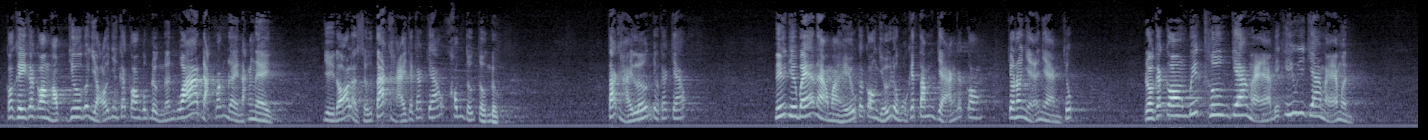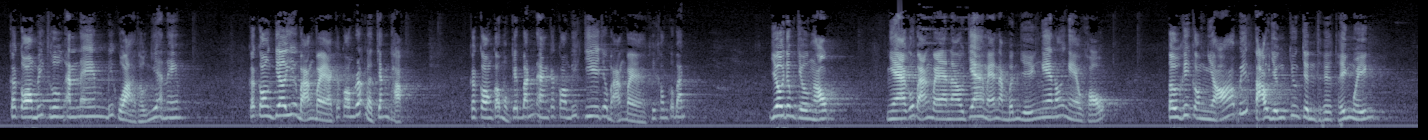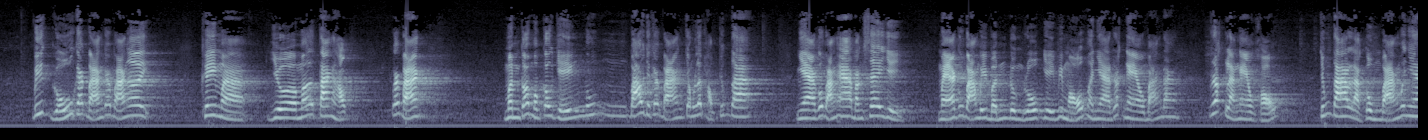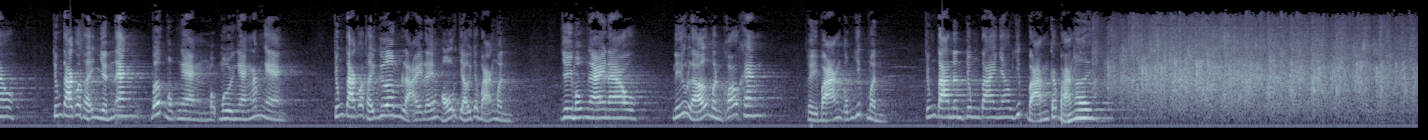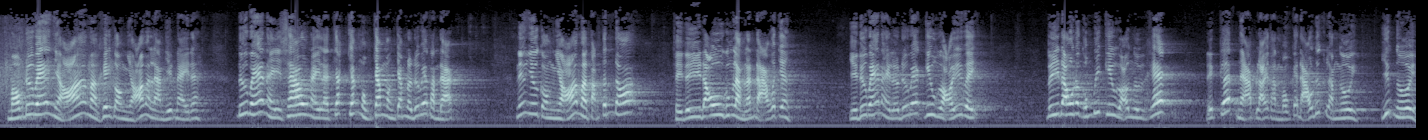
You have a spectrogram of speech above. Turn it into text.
Có khi các con học chưa có giỏi nhưng các con cũng đừng nên quá đặt vấn đề nặng nề, vì đó là sự tác hại cho các cháu không tưởng tượng được tác hại lớn cho các cháu. Nếu như bé nào mà hiểu, các con giữ được một cái tâm trạng các con, cho nó nhẹ nhàng chút. Rồi các con biết thương cha mẹ, biết hiếu với cha mẹ mình. Các con biết thương anh em, biết hòa thuận với anh em. Các con chơi với bạn bè, các con rất là chân thật. Các con có một cái bánh ăn, các con biết chia cho bạn bè khi không có bánh. Vô trong trường học, nhà của bạn bè nào, cha mẹ nằm bệnh viện, nghe nói nghèo khổ từ khi còn nhỏ biết tạo dựng chương trình thiện nguyện. Biết rủ các bạn các bạn ơi, khi mà vừa mới tan học, các bạn, mình có một câu chuyện muốn báo cho các bạn trong lớp học chúng ta. Nhà của bạn a, bạn c gì? Mẹ của bạn bị bệnh đường ruột gì, bị mổ mà nhà rất nghèo, bạn đang rất là nghèo khổ. Chúng ta là cùng bạn với nhau. Chúng ta có thể nhịn ăn bớt một ngàn, một mười ngàn, năm ngàn chúng ta có thể gom lại để hỗ trợ cho bạn mình. Vì một ngày nào, nếu lỡ mình khó khăn, thì bạn cũng giúp mình. Chúng ta nên chung tay nhau giúp bạn, các bạn ơi. Một đứa bé nhỏ mà khi còn nhỏ mà làm việc này đó, đứa bé này sau này là chắc chắn một trăm phần trăm là đứa bé thành đạt. Nếu như còn nhỏ mà tập tính đó, thì đi đâu cũng làm lãnh đạo hết trơn vì đứa bé này là đứa bé kêu gọi quý vị. Đi đâu nó cũng biết kêu gọi người khác để kết nạp lại thành một cái đạo đức làm người giúp người.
